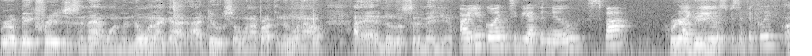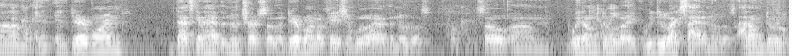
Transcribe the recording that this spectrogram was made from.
real big fridges in that one. The new one I got, I do. So when I brought the new one out, I added noodles to the menu. Are you going to be at the new spot? We're gonna Like be you specifically? Um, in, in Dearborn. That's gonna have the new truck, so the Dearborn location will have the noodles. okay. So um, we don't Can't do wait. like we do like cider noodles. I don't do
